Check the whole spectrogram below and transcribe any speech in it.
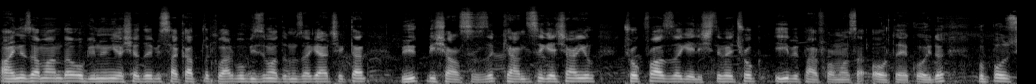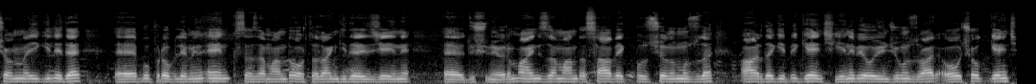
Aynı zamanda o günün yaşadığı bir sakatlık var. Bu bizim adımıza gerçekten büyük bir şanssızlık. Kendisi geçen yıl çok fazla gelişti ve çok iyi bir performans ortaya koydu. Bu pozisyonla ilgili de e, bu problemin en kısa zamanda ortadan giderileceğini e, düşünüyorum. Aynı zamanda sağ bek pozisyonumuzda Arda gibi genç yeni bir oyuncumuz var. O çok genç,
